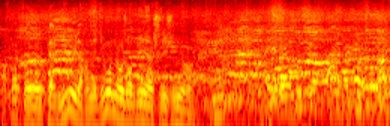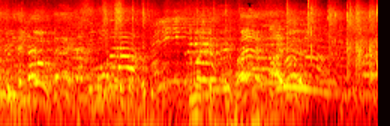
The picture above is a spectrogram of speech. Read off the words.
Par contre, euh, Père Guillou, il a ramené du monde aujourd'hui euh, chez les juniors. Dommage que.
